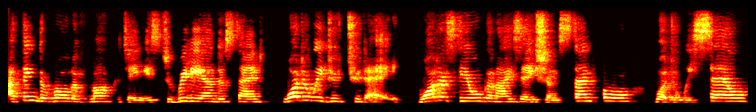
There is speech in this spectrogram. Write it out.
I think the role of marketing is to really understand what do we do today? What does the organization stand for? What do we sell?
